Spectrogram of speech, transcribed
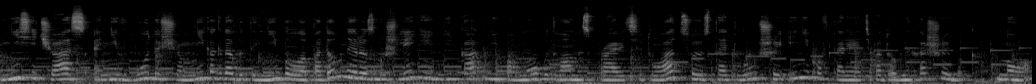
Ни сейчас, ни в будущем, никогда бы то ни было, подобные размышления никак не помогут вам исправить ситуацию, стать лучше и не повторять подобных ошибок. Но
